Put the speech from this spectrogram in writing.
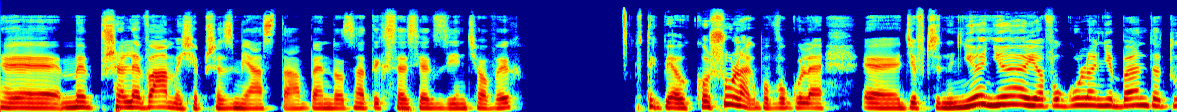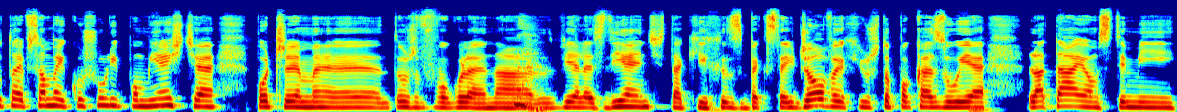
E, my przelewamy się przez miasta, będąc na tych sesjach zdjęciowych w tych białych koszulach, bo w ogóle e, dziewczyny, nie, nie, ja w ogóle nie będę tutaj w samej koszuli po mieście, po czym e, to już w ogóle na wiele zdjęć takich z backstage'owych już to pokazuje, latają z tymi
